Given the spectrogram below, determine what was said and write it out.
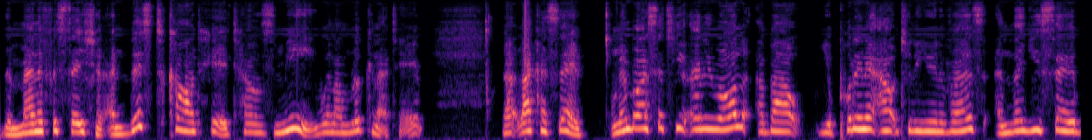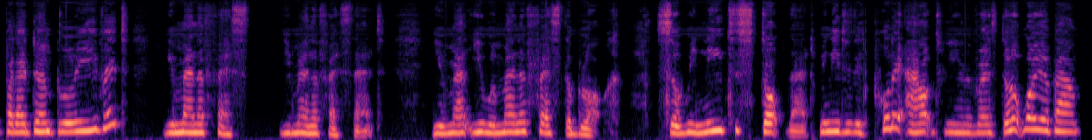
The manifestation. And this card here tells me when I'm looking at it, that like I said, remember I said to you earlier on about you're putting it out to the universe and then you say, but I don't believe it. You manifest, you manifest that. You man, you will manifest the block. So we need to stop that. We need to just pull it out to the universe. Don't worry about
